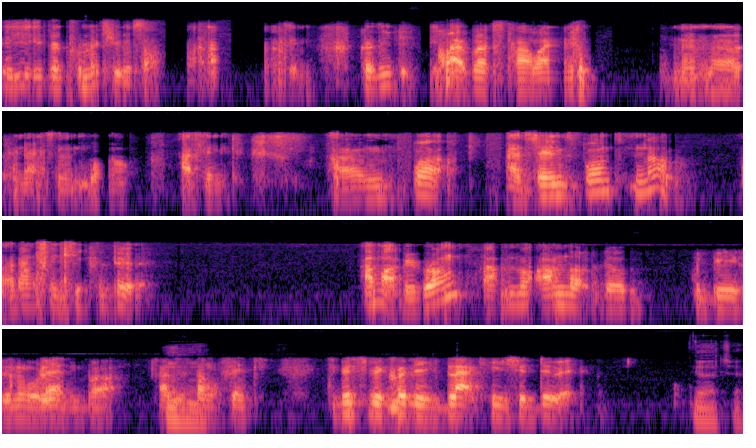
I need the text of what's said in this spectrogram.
he even Prometheus. Because he did quite versatile and he took an American accent well, I think. Um, but as James Bond, no, I don't think he could do it. I might be wrong. I'm not. I'm not the the bees and all end, but I just mm-hmm. don't think just because he's black, he should do it. Gotcha.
